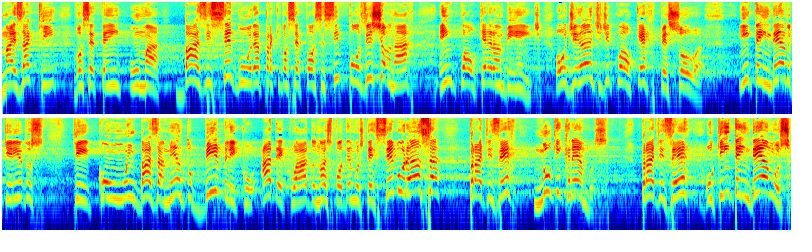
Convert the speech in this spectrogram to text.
Mas aqui você tem uma base segura para que você possa se posicionar em qualquer ambiente ou diante de qualquer pessoa. Entendendo, queridos, que com um embasamento bíblico adequado nós podemos ter segurança para dizer no que cremos, para dizer o que entendemos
